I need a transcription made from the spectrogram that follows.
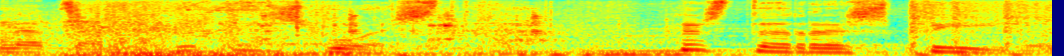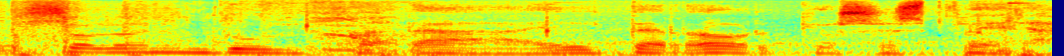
La tarjeta es vuestra. Este respiro solo endulzará el terror que os espera.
